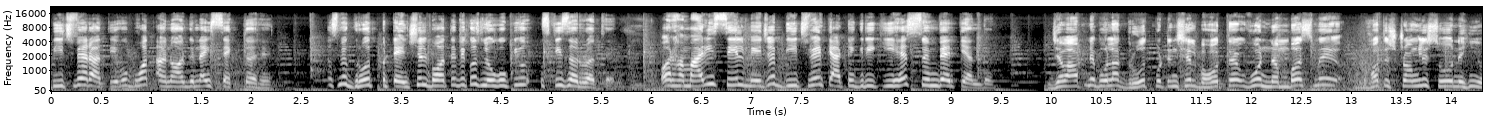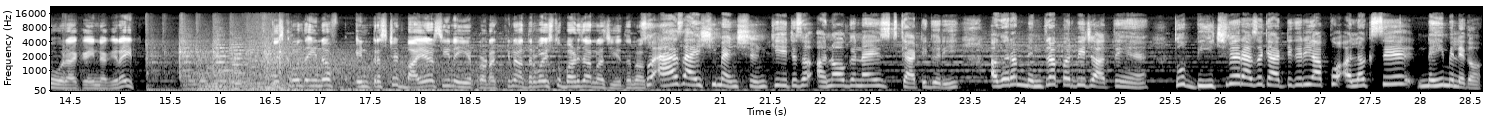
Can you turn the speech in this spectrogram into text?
बीचवेयर आती है वो बहुत अनऑर्गेनाइज सेक्टर है। उसमें ग्रोथ पोटेंशियल बहुत है बिकॉज़ लोगों की उसकी ज़रूरत है। और हमारी सेल मेजर बीचवेयर कैटेगरी की है स्विमवेयर के अंदर। जब आपने बोला ग्रोथ पोटेंशियल बहुत है वो नंबर्स में बहुत स्ट्रांगली शो नहीं हो रहा है कहीं ना कहीं राइट इसका मतलब इनफ इंटरेस्टेड बायर्स ही नहीं है प्रोडक्ट के ना अदरवाइज़ तो बढ़ जाना चाहिए था ना। So as Aishi mentioned कि is a unorganized category, अगर हम मिंत्रा पर भी जाते हैं तो बीचवेयर एज अ कैटेगरी आपको अलग से नहीं मिलेगा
